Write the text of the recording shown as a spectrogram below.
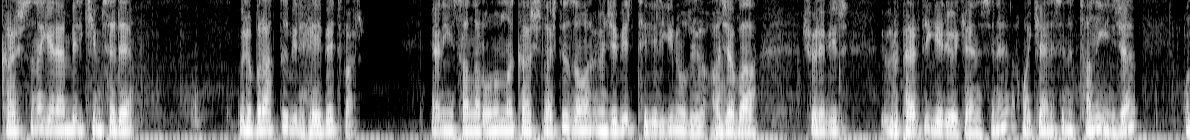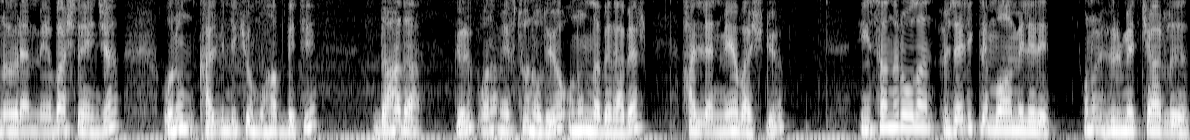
karşısına gelen bir kimsede böyle bıraktığı bir heybet var. Yani insanlar onunla karşılaştığı zaman önce bir tedirgin oluyor. Acaba şöyle bir ürperti geliyor kendisine ama kendisini tanıyınca, onu öğrenmeye başlayınca onun kalbindeki o muhabbeti daha da görüp ona meftun oluyor. Onunla beraber hallenmeye başlıyor. İnsanlara olan özellikle muameleri, onun hürmetkarlığı,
